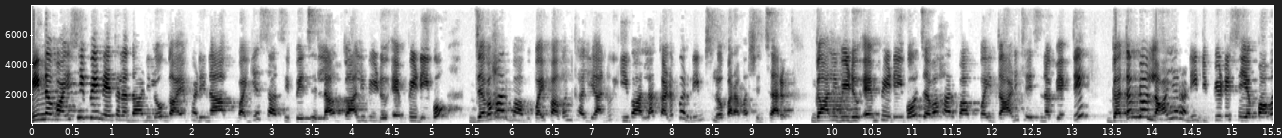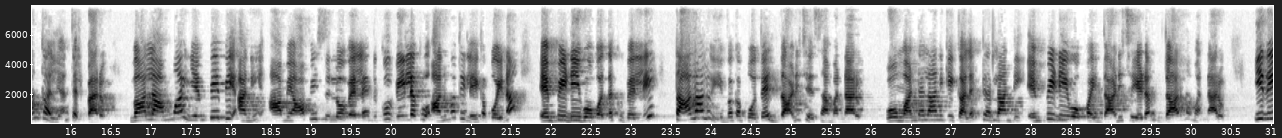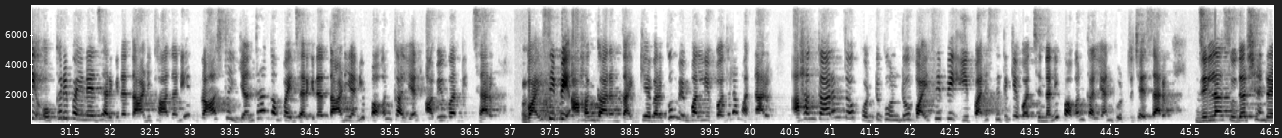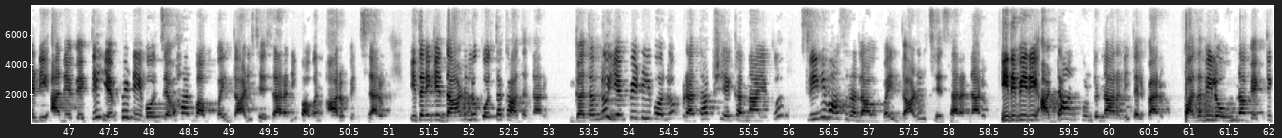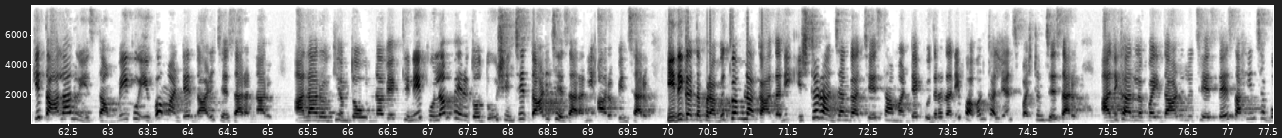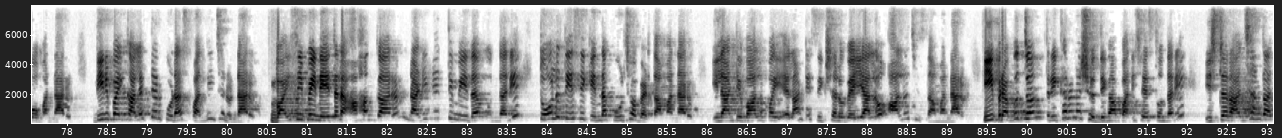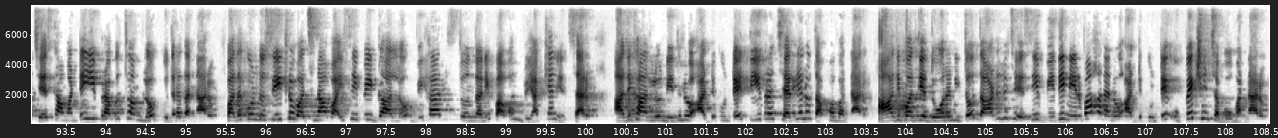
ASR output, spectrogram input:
నిన్న వైసీపీ నేతల దాడిలో గాయపడిన వైఎస్ఆర్సీపీ జిల్లా గాలివీడు ఎంపీడీఓ జవహర్ బాబుపై పవన్ కళ్యాణ్ ఇవాళ కడప రిమ్స్లో పరామర్శించారు. గాలివీడు ఎంపీడీఓ జవహర్ బాబుపై దాడి చేసిన వ్యక్తి గతంలో లాయర్ అని డిప్యూటీ సీఎం పవన్ కళ్యాణ్ తెలిపారు. వాళ్ళ అమ్మ ఎంపీపీ అని ఆమె ఆఫీసుల్లో వెళ్ళేందుకు వీళ్ళకు అనుమతి లేకపోయినా ఎంపీడీఓ వద్దకు వెళ్ళి తాళాలు ఇవ్వకపోతే దాడి చేశామన్నారు. ఓ మండలానికి కలెక్టర్ లాంటి ఎంపీడీఓ పై దాడి చేయడం దారుణమన్నారు. ఇది ఒక్కరిపైనే జరిగిన దాడి కాదని రాష్ట్ర యంత్రాంగంపై జరిగిన దాడి అని పవన్ కళ్యాణ్ అభివర్ణించారు. వైసీపీ అహంకారం తగ్గే వరకు మిమ్మల్ని వదలమన్నారు. అహంకారంతో కొట్టుకుంటూ వైసీపీ ఈ పరిస్థితికి వచ్చిందని పవన్ కళ్యాణ్ గుర్తు చేశారు. జిల్లా సుదర్శన్ రెడ్డి అనే వ్యక్తి ఎంపీడీఓ జవహర్ బాబుపై దాడి చేశారని పవన్ ఆరోపించారు. ఇతనికి దాడులు కొత్త కాదన్నారు. గతంలో ఎంపీడీఓలో ప్రతాప్ శేఖర్ నాయక్ శ్రీనివాసరావుపై దాడులు చేశారన్నారు. ఇది వీరి అడ్డా అనుకుంటున్నారని తెలిపారు. పదవిలో ఉన్న వ్యక్తికి తాళాలు ఇస్తాం మీకు ఇవ్వమంటే దాడి చేశారన్నారు. అనారోగ్యంతో ఉన్న వ్యక్తిని కులం పేరుతో దూషించి దాడి చేశారని ఆరోపించారు. ఇది గత ప్రభుత్వంలా కాదని ఇష్టరాజ్యంగా చేస్తామంటే కుదరదని పవన్ కళ్యాణ్ స్పష్టం చేశారు. అధికారులపై దాడులు చేస్తే సహించబోమన్నారు. దీనిపై కలెక్టర్ కూడా స్పందించనున్నారు. వైసీపీ నేతల అహంకారం నడినెత్తి మీద ఉందని తోలు తీసి కింద కూర్చోబెడతామన్నారు. ఇలాంటి వాళ్ళపై ఎలాంటి శిక్షలు వేయాలో ఆలోచిస్తామన్నారు. ఈ ప్రభుత్వం త్రికరణ శుద్ధిగా పనిచేస్తుందని ఇష్టరాజ్యంగా చేస్తామంటే ఈ ప్రభుత్వంలో కుదరదన్నారు. పదకొండు సీట్లు వచ్చిన వైసీపీ గాల్లో విహరిస్తోందని పవన్ వ్యాఖ్యానించారు. అధికారులు నిధులు అడ్డుకుంటే తీవ్ర చర్యలు తప్పవన్నారు. ఆధిపత్య ధోరణితో దాడులు చేసి విధి నిర్వహణను అడ్డుకుంటే ఉపేక్షించబోమన్నారు.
